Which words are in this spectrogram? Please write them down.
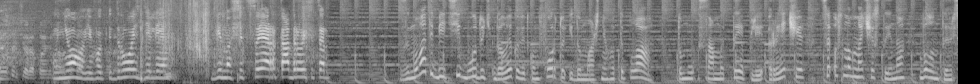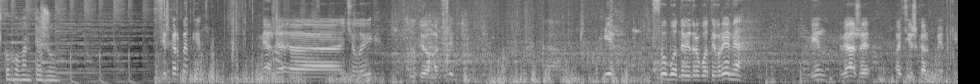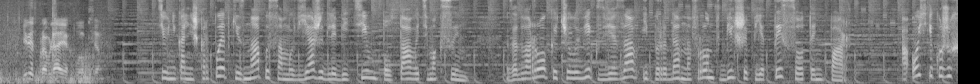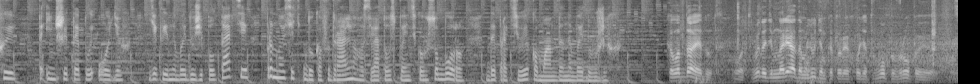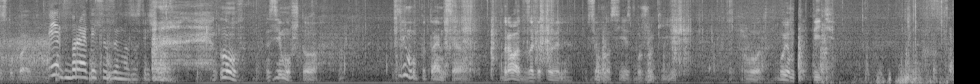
у нього в його підрозділі. Він офіцер, кадровий офіцер. Зимувати бійці будуть далеко від комфорту і домашнього тепла. Тому саме теплі речі це основна частина волонтерського вантажу. Ці шкарпетки в'яже е, чоловік, тут його Максим. І в свободне від роботи время він в'яже оці шкарпетки і відправляє хлопцям. Ці унікальні шкарпетки з написами в'яже для бійців полтавець Максим. За два роки чоловік зв'язав і передав на фронт більше п'яти сотень пар. А ось і кожухи та інший теплий одяг, який небайдужі полтавці приносять до кафедрального свято-успенського собору, де працює команда небайдужих. Холода идут. Вот. Выдадим нарядом людям, которые ходят в ОПы, в РОПы, заступают. А як збираєтеся зиму зустрічати? Ну, зиму что? Зиму пытаемся. Дрова заготовили. Все у нас есть, буржуйки есть. Вот. Будем топить.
